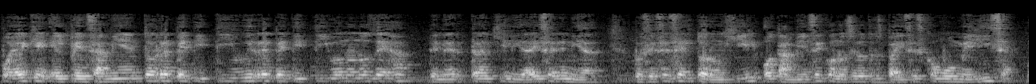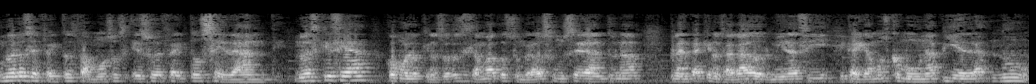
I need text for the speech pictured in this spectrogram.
puede que el pensamiento repetitivo y repetitivo no nos deja tener tranquilidad y serenidad. Pues ese es el toronjil o también se conoce en otros países como melisa. Uno de los efectos famosos es su efecto sedante. No es que sea como lo que nosotros estamos acostumbrados, un sedante, una planta que nos haga dormir así, que caigamos como una piedra. No,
